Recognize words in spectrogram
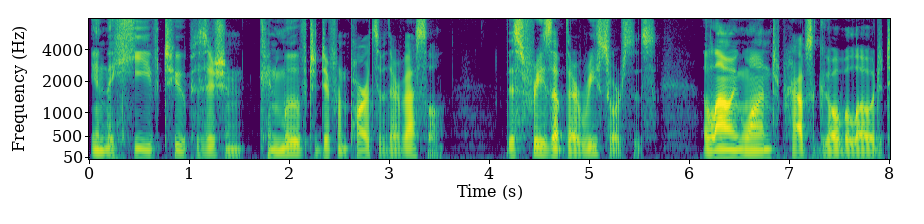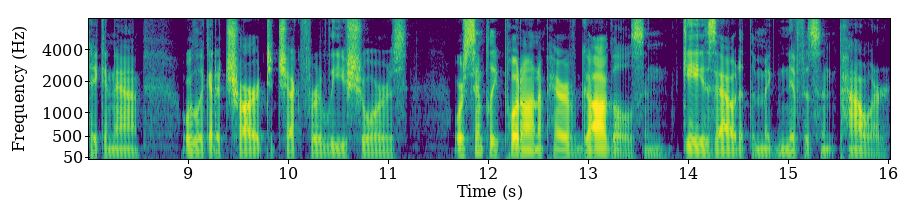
in the heave to position can move to different parts of their vessel. This frees up their resources, allowing one to perhaps go below to take a nap, or look at a chart to check for lee shores, or simply put on a pair of goggles and gaze out at the magnificent power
